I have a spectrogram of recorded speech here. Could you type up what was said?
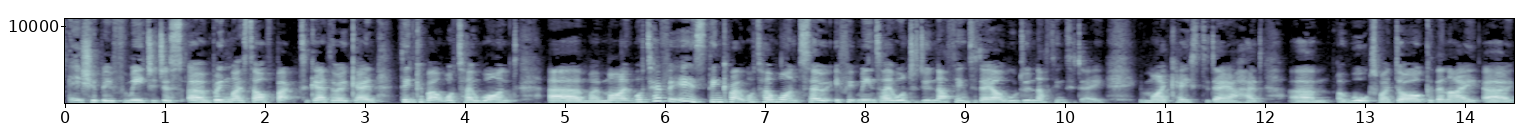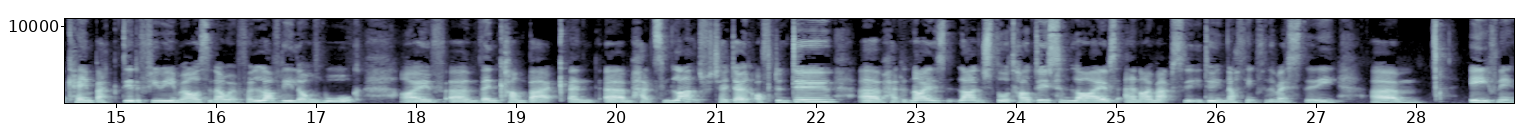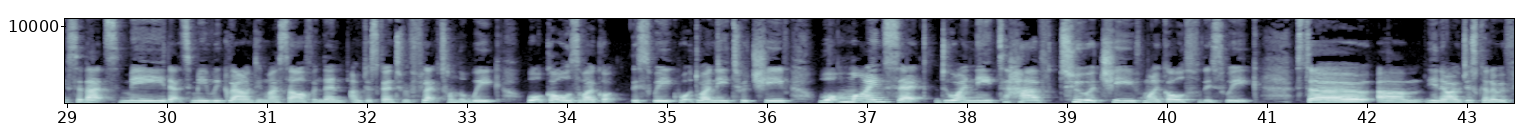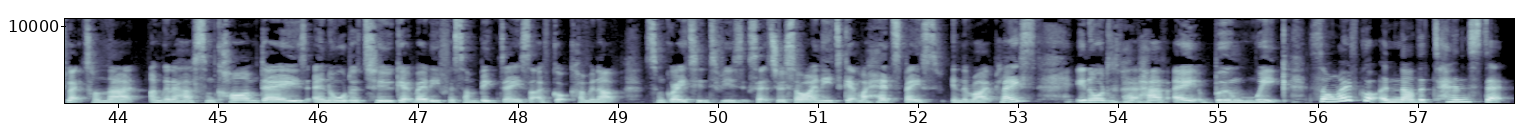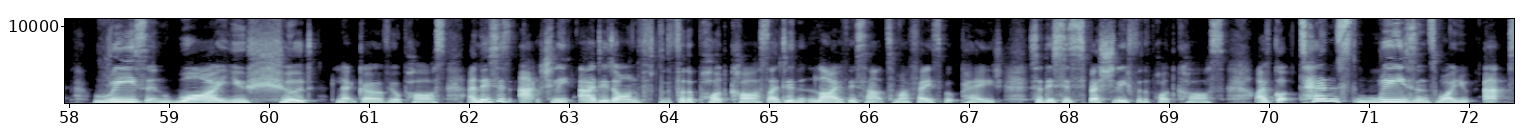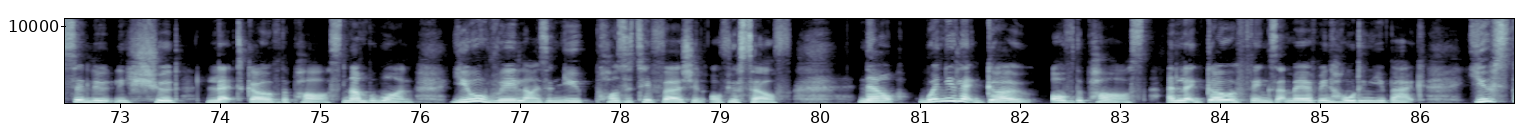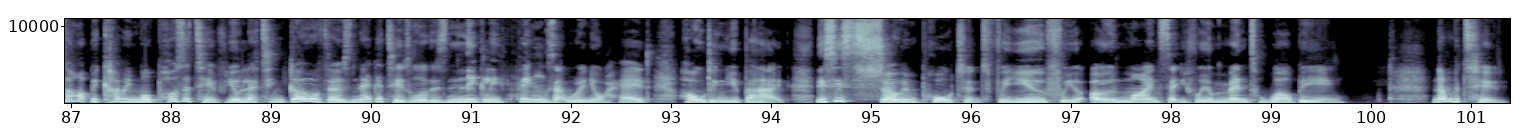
it should be for me to just um, bring myself back together again, think about what I want, uh, my mind, whatever it is, think about what I want. So if it means I want to do nothing today, I will do nothing today. In my case today, I had, um, I walked my dog, then I uh, came back, did a few emails, and I went for a lovely long walk. I've um, then come back and um, had some lunch, which I don't often do. Um, had a nice lunch, thought I'll do some lives, and I'm absolutely doing nothing for the rest of the um, evening. So that's me, that's me regrounding myself. And then I'm just going to reflect on the week. What goals have I got this week? What do I need to achieve? What mindset do I need to have to achieve my goals for this week? So, um, you know, I'm just going to reflect on that. I'm going to have some calm days in order to get ready for some big days that I've got coming up, some great interviews, etc. So I need to get my headspace in the right place in order to have a boom week. So I've got another 10 step reason why you should let go of your past. And this is actually added on for the, podcast. I didn't live this out to my Facebook page. So this is specially for the podcast. I've got 10 reasons why you absolutely should let go of the past. Number one, you will realize a new positive version of yourself. Now, when you let go of the past and let go of things that may have been holding you back, you start becoming more positive. You're letting go of those negatives, all those niggly things that were in your head holding you back. This is so important for you, for your own mindset, for your mental well being. Number two,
